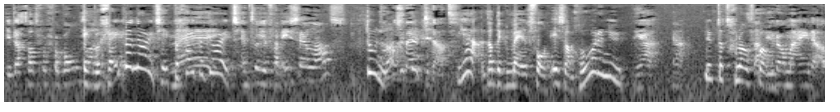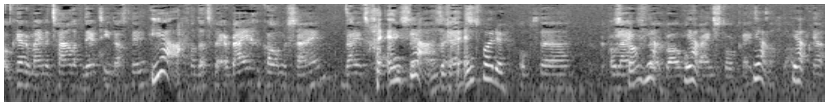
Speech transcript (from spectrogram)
Je dacht wat voor verbond ik begreep het nooit. Ik begreep het Nee. nooit. En toen je van Israël las? Toen las ik het. dat? Ja, dat ik bij het volk islam gehoorde nu. Ja, ja. Nu ik tot geloof staat in kwam. Romeinen ook, hè? Romeinen 12, 13 dacht ik. Ja, Van dat we erbij gekomen zijn, bij het volk geënt, ja, dat we geënt worden. Op de Stam, ja. olijfboom of wijnstok heet Ja, dan ik. ja. Ja.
